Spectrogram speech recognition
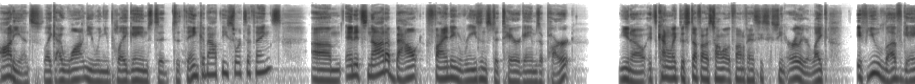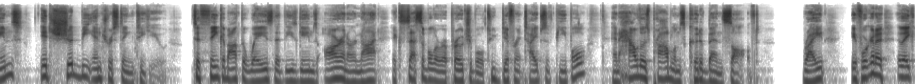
audience like i want you when you play games to to think about these sorts of things Um, and it's not about finding reasons to tear games apart. You know, it's kind of like the stuff I was talking about with Final Fantasy 16 earlier. Like, if you love games, it should be interesting to you to think about the ways that these games are and are not accessible or approachable to different types of people and how those problems could have been solved. Right? If we're going to like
